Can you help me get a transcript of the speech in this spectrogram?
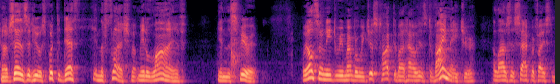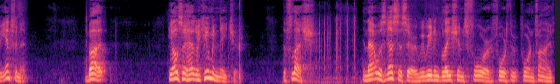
Now it says that he was put to death in the flesh, but made alive in the spirit. We also need to remember we just talked about how his divine nature allows his sacrifice to be infinite. But he also had a human nature, the flesh. And that was necessary. We read in Galatians 4 4, through, 4 and 5.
